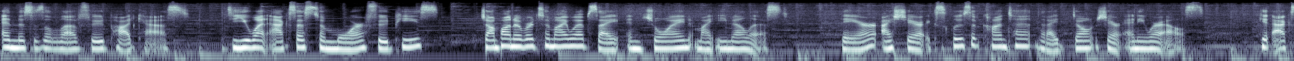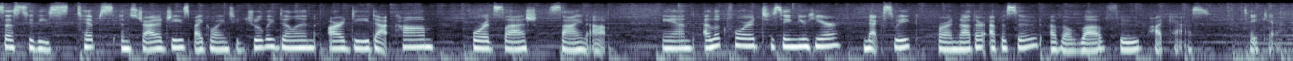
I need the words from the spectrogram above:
and this is a Love Food podcast. Do you want access to more Food Peace? Jump on over to my website and join my email list. There, I share exclusive content that I don't share anywhere else. Get access to these tips and strategies by going to juliedillonrd.com forward slash sign up. And I look forward to seeing you here next week for another episode of the Love Food Podcast. Take care.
